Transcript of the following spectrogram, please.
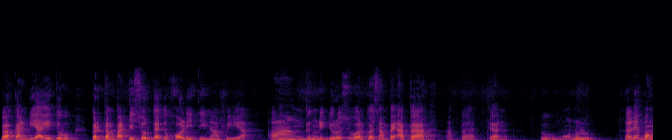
Bahkan dia itu bertempat di surga itu khalidina fiha langgeng di jero swarga sampai abad abadan. Ngono lho. Lalu wong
